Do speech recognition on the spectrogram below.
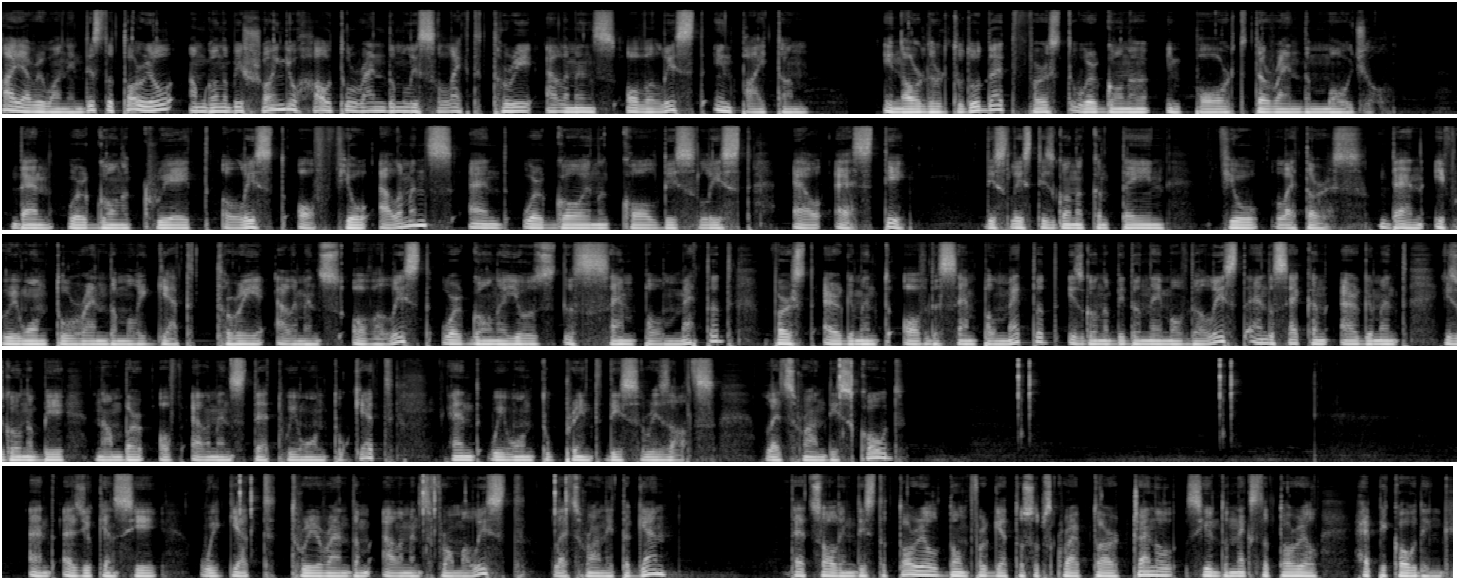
Hi everyone, in this tutorial I'm gonna be showing you how to randomly select three elements of a list in Python. In order to do that, first we're gonna import the random module. Then we're gonna create a list of few elements and we're gonna call this list LST. This list is gonna contain few letters. Then if we want to randomly get three elements of a list, we're gonna use the sample method. First argument of the sample method is gonna be the name of the list and the second argument is gonna be number of elements that we want to get and we want to print these results. Let's run this code and as you can see we get three random elements from a list. Let's run it again. That's all in this tutorial. Don't forget to subscribe to our channel. See you in the next tutorial. Happy coding!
